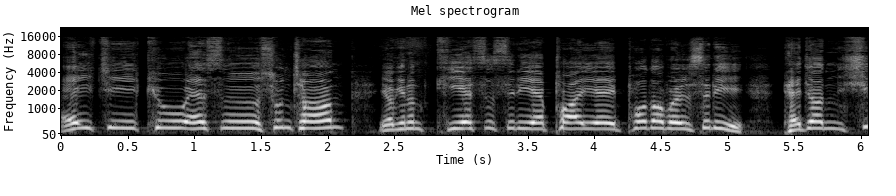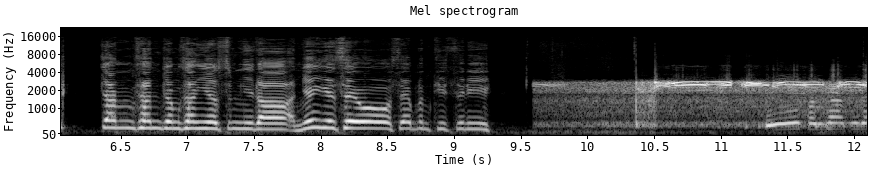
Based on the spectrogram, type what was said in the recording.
HQS 순천 여기는 DS3FIA 포더블 3 대전 식장산 정상이었습니다. 안녕히 계세요. 세븐티3 네, 감사합니다.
